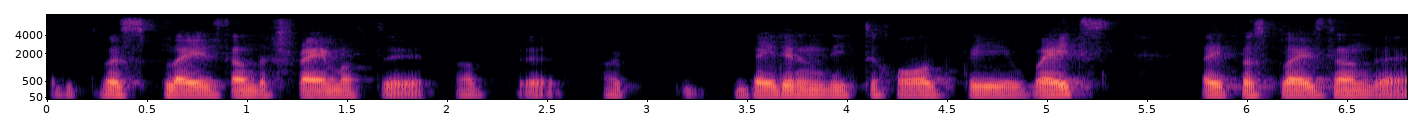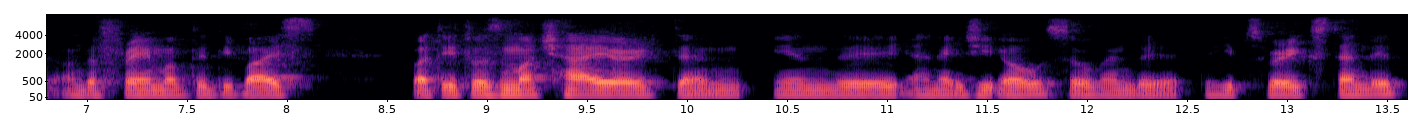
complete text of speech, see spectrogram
but it was placed on the frame of the of the. They didn't need to hold the weights. It was placed on the on the frame of the device but it was much higher than in the NAGO. So when the, the hips were extended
